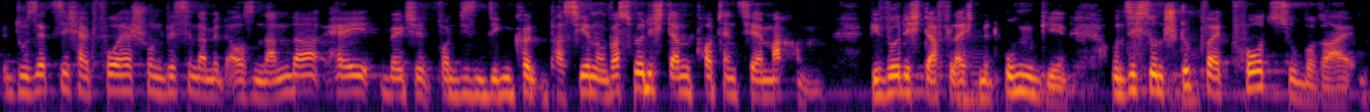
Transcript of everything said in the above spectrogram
du setzt dich halt vorher schon ein bisschen damit auseinander, hey, welche von diesen Dingen könnten passieren und was würde ich dann potenziell machen? Wie würde ich da vielleicht mit umgehen? Und sich so ein Stück weit vorzubereiten.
